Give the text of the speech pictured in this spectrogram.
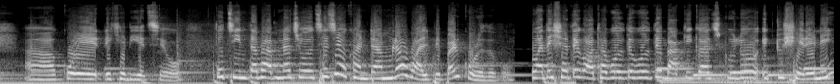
করে রেখে দিয়েছে ও। তো চিন্তা ভাবনা চলছে যে ওখানটা আমরা ওয়ালপেপার করে দেবো। তোমাদের সাথে কথা বলতে বলতে বাকি কাজগুলো একটু সেরে নেই।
